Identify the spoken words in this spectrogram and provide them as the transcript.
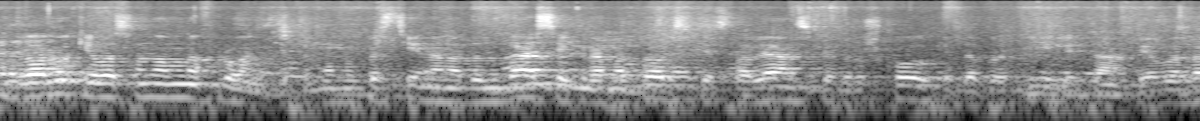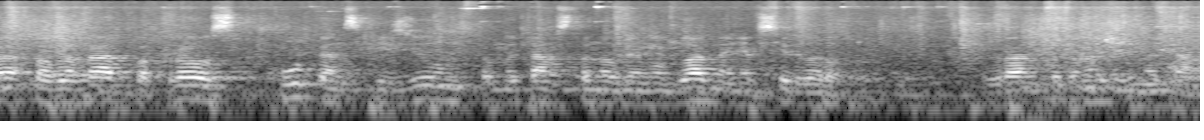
Ми два роки в основному на фронті, тому ми постійно на Донбасі, Краматорське, Славянське, Дружковки, Добропілі, там Павлоград, Покровськ, Куп'янськ, Ізюм, то ми там встановлюємо обладнання всі два роки. Зранку до ночі ми там.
